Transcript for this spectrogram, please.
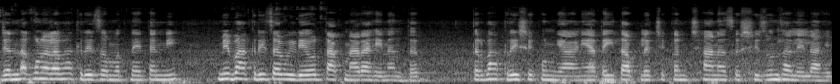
ज्यांना कुणाला भाकरी जमत नाही त्यांनी मी भाकरीचा व्हिडिओ टाकणार आहे नंतर. तर भाकरी शिकून घ्या आणि आता इथं आपलं चिकन छान असं शिजून झालेलं आहे.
